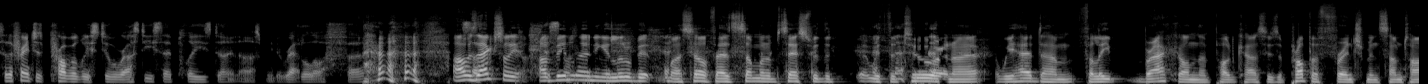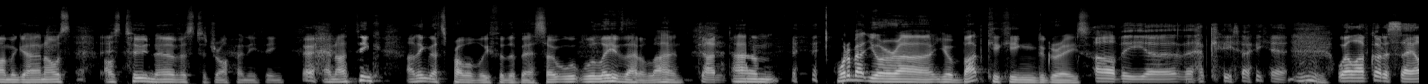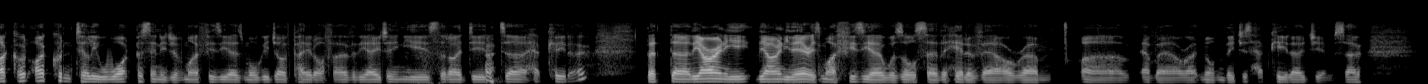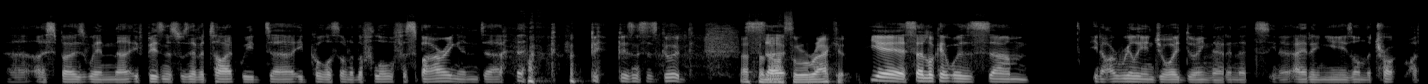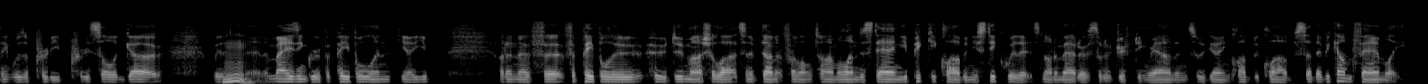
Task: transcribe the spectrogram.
So the French is probably still rusty, so please don't ask me to rattle off. Uh, I was actually I've been learning a little bit myself as someone obsessed with the with the tour, and I we had um, Philippe Braque on the podcast, who's a proper Frenchman, some time ago, and I was I was too nervous to drop anything, and I think I think that's probably for the best. So we'll, we'll leave that alone. Done. Um, what about your uh, your butt kicking degrees? Oh, the uh, the Hapkido, yeah. Mm. Well, I've got to say, I could I couldn't tell you what percentage of my physio's mortgage I've paid off over the 18 years that I did uh, Hapkido. But uh, the irony, the irony there is my physio was also the head of our um, uh, of our uh, Northern Beaches Hapkido gym. So uh, I suppose when uh, if business was ever tight, we'd uh, he'd call us onto the floor for sparring, and uh, business is good. That's so, a nice little racket. Yeah. So look, it was. Um, you know, I really enjoyed doing that, and that's you know, 18 years on the trot. I think was a pretty pretty solid go with mm. an amazing group of people, and you know, you I don't know for, for people who, who do martial arts and have done it for a long time will understand you pick your club and you stick with it. It's not a matter of sort of drifting around and sort of going club to club. So they become family.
